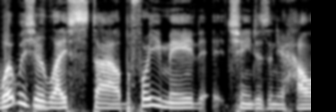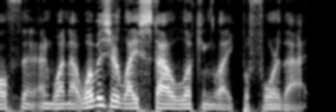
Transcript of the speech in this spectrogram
What was your lifestyle before you made changes in your health and, and whatnot? What was your lifestyle looking like before that?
